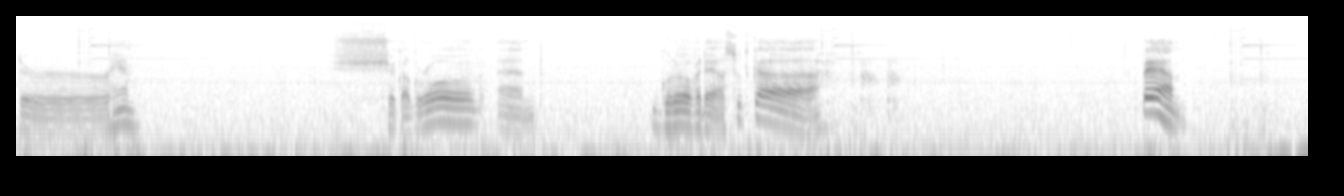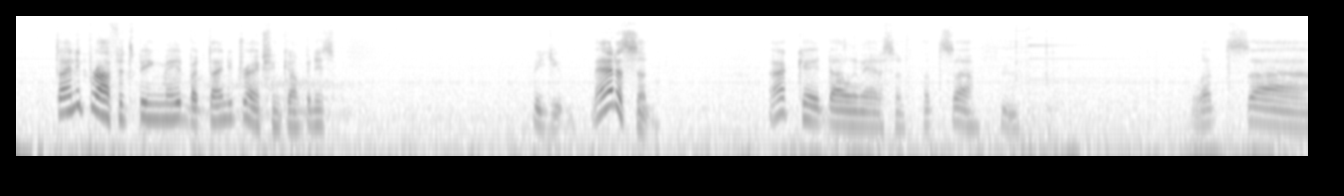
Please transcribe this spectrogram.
Durham. Sugar Grove and Grove de Asutka. Bam! Tiny profits being made by tiny traction companies. Are you. Madison! Okay, Dolly Madison. Let's, uh, hmm. Let's, uh,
